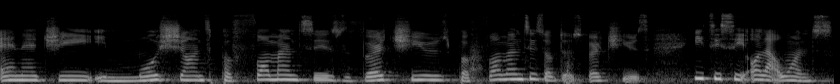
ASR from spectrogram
energy, emotions, performances, virtues, performances of those virtues, etc., all at once.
